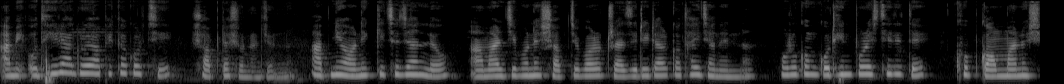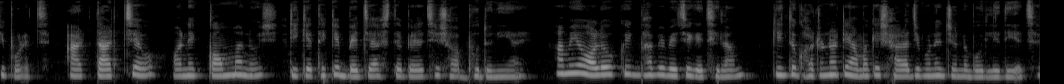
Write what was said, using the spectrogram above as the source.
আমি অধীর আগ্রহে অপেক্ষা করছি সবটা শোনার জন্য। আপনি অনেক কিছু জানলেও আমার জীবনের সবচেয়ে বড় ট্র্যাজেডিটার কথাই জানেন না। ওরকম কঠিন পরিস্থিতিতে খুব কম মানুষই পড়েছে। আর তার চেয়েও অনেক কম মানুষ টিকে থেকে বেঁচে আসতে পেরেছে সভ্য দুনিয়ায়। আমিও অলৌকিকভাবে বেঁচে গেছিলাম, কিন্তু ঘটনাটি আমাকে সারা জীবনের জন্য বদলে দিয়েছে।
